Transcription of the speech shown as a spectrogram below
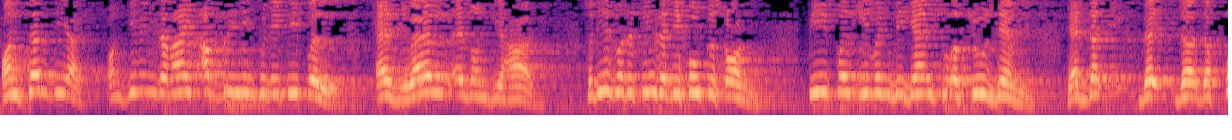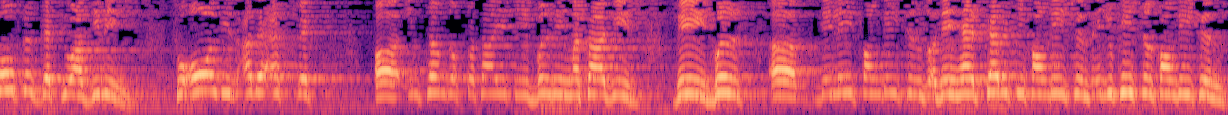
on tarbiyat, on giving the right upbringing to the people, as well as on jihad. So these were the things that they focused on. People even began to accuse them that the, the, the, the focus that you are giving to all these other aspects uh, in terms of society, building masajid, they built, uh, they laid foundations, or they had charity foundations, educational foundations,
